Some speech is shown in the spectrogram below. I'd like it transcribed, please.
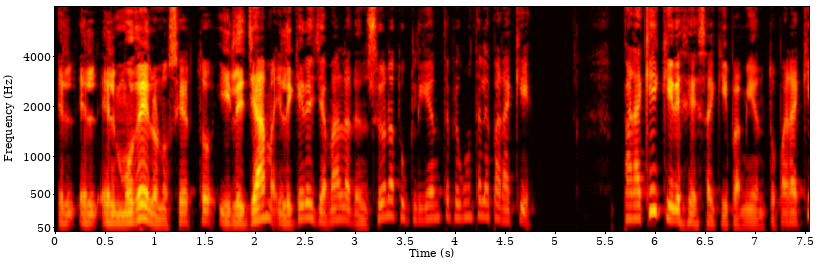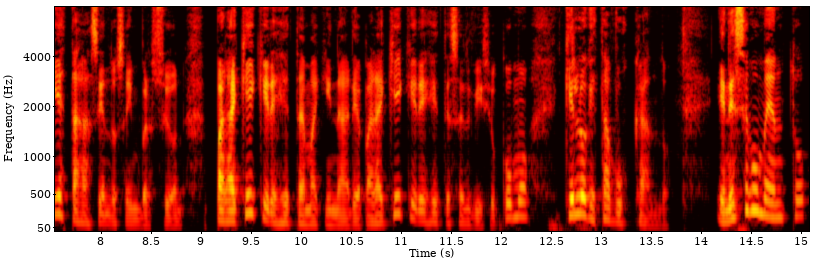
el, el, el, modelo, ¿no es cierto? Y le, llama, y le quieres llamar la atención a tu cliente, pregúntale para qué. ¿Para qué quieres ese equipamiento? ¿Para qué estás haciendo esa inversión? ¿Para qué quieres esta maquinaria? ¿Para qué quieres este servicio? ¿Cómo, ¿Qué es lo que estás buscando? En ese momento,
